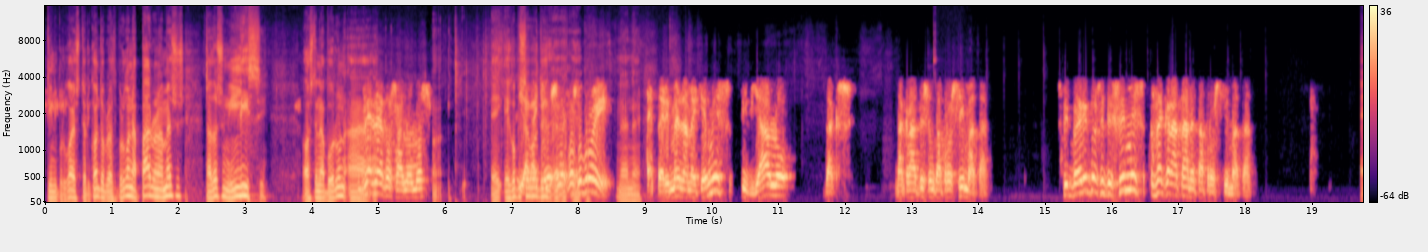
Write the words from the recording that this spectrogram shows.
την Υπουργό Εσωτερικών, τον Πρωθυπουργό να πάρουν αμέσως να δώσουν λύση. ώστε να μπορούν. Δεν έδωσαν όμως. Ε, εγώ πιστεύω ότι. Ε, ε, το πρωί. Ναι, ναι. Ε, περιμέναμε κι εμείς τη διάλο εντάξει, να κρατήσουν τα προσχήματα. Στην περίπτωση της ΣΥΜΙΣ δεν κρατάνε τα προσχήματα. Ε,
